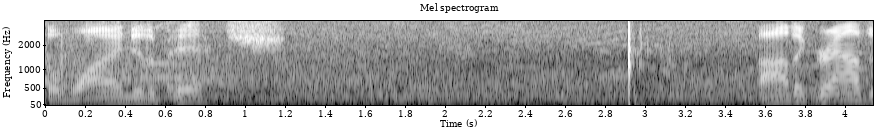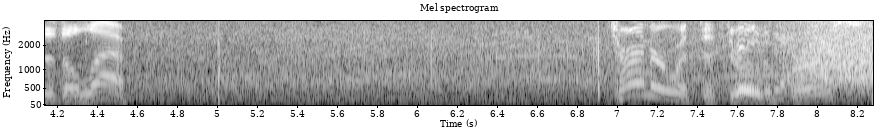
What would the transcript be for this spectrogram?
The wind of the pitch. On the ground to the left. Turner with the throw to first.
